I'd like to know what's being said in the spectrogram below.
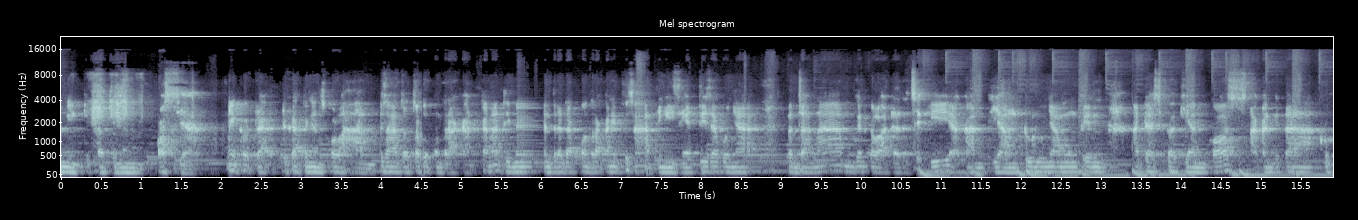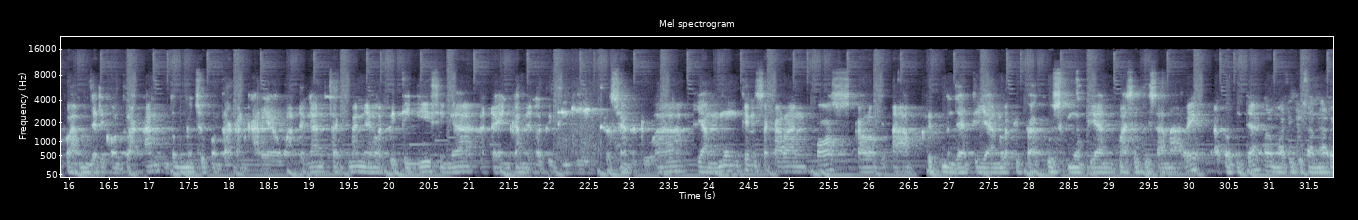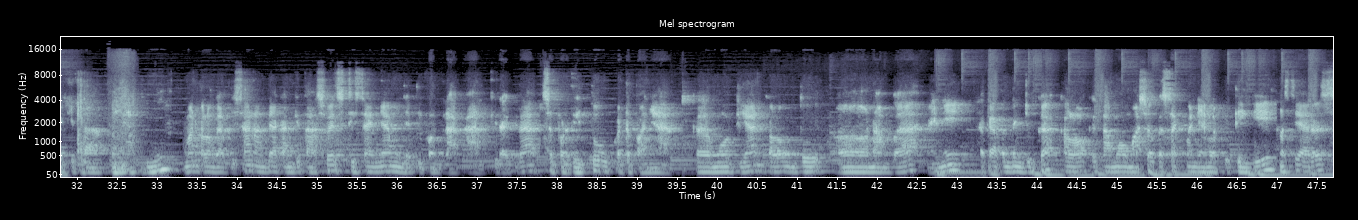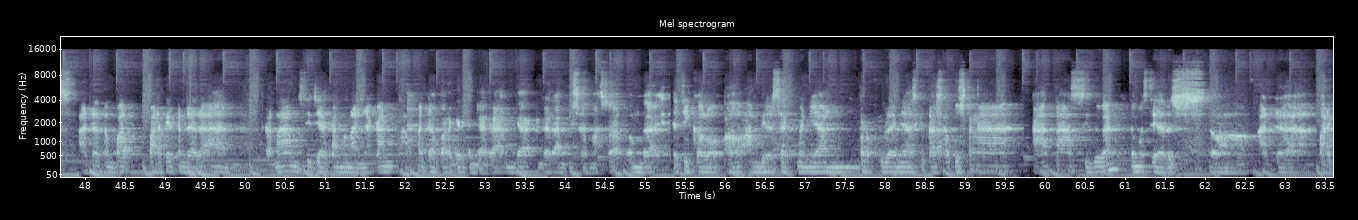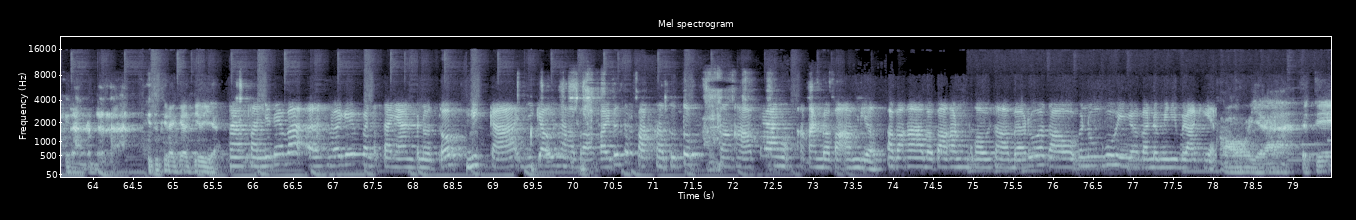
ini kita dengan kos ya ini dekat, dengan sekolahan sangat cocok untuk kontrakan. Karena di terhadap kontrakan itu sangat tinggi. Jadi saya punya rencana mungkin kalau ada rezeki akan yang dulunya mungkin ada sebagian kos akan kita ubah menjadi kontrakan untuk menuju kontrakan karyawan dengan segmen yang lebih tinggi sehingga ada income yang lebih tinggi. Terus yang kedua yang mungkin sekarang kos kalau kita upgrade menjadi yang lebih bagus kemudian masih bisa narik atau tidak kalau masih bisa narik kita cuman kalau nggak bisa nanti akan kita switch desainnya menjadi kontrakan. Kira-kira seperti itu ke depannya. Kemudian kalau untuk e, nambah nah ini agak penting juga. Kalau kita mau masuk ke segmen yang lebih tinggi mesti harus ada tempat parkir kendaraan. Karena mesti dia akan menanyakan ada parkir kendaraan enggak, kendaraan bisa masuk atau enggak. Jadi kalau uh, ambil segmen yang per bulannya sekitar satu setengah ke atas gitu kan, itu mesti harus uh, ada parkiran kendaraan. Itu kira-kira dia ya. Nah selanjutnya Pak, uh, sebagai pertanyaan penutup, jika jika usaha Bapak itu terpaksa tutup, langkah apa yang akan Bapak ambil? Apakah Bapak akan membuka usaha baru atau menunggu hingga pandemi ini berakhir? Oh ya, jadi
